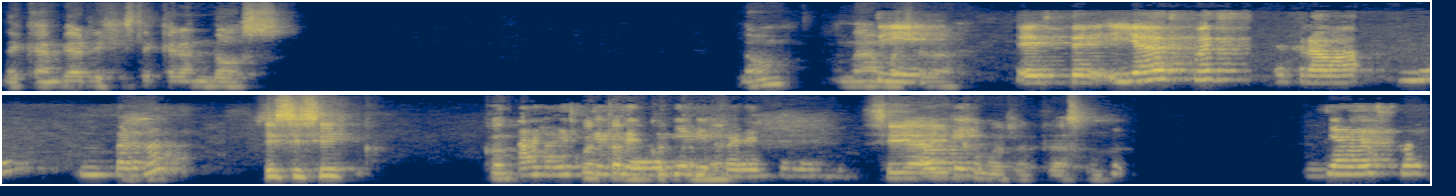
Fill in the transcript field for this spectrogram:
de cambiar, dijiste que eran dos, ¿no? Nada sí, este, y ya después trabajando, perdón. Sí, sí, sí. ah, es que se oye diferente. Sí, hay como retraso. Ya después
